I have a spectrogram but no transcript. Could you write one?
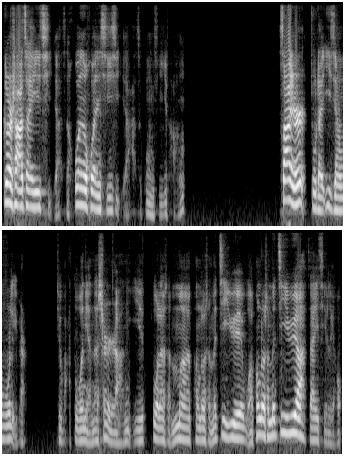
哥仨在一起呀，是欢欢喜喜呀，是共济一堂。仨人住在一间屋里边，就把多年的事儿啊，你做了什么，碰到什么际遇，我碰到什么际遇啊，在一起聊，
